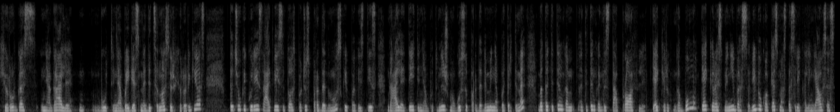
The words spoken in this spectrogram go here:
chirurgas negali būti nebaigęs medicinos ir chirurgijos, tačiau kai kuriais atvejais į tuos pačius pardavimus, kaip pavyzdys, gali ateiti nebūtinai žmogus su pardaviminė patirtimi, bet atitinkam, atitinkantis tą profilį tiek ir gabumų, tiek ir asmenybės savybių, kokias mes tas reikalingiausias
